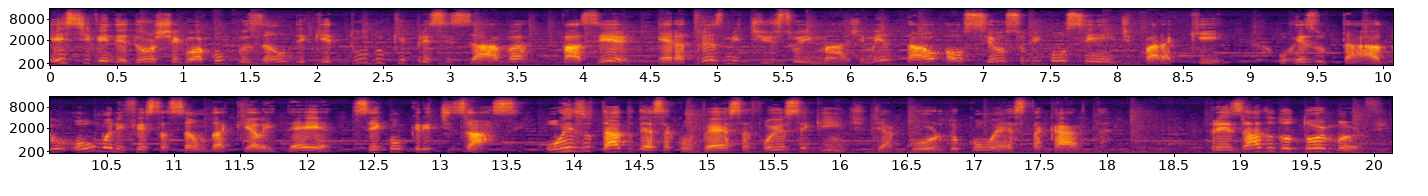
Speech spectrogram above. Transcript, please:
este vendedor chegou à conclusão de que tudo o que precisava fazer era transmitir sua imagem mental ao seu subconsciente para que o resultado ou manifestação daquela ideia se concretizasse. O resultado dessa conversa foi o seguinte, de acordo com esta carta: Prezado Dr. Murphy,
